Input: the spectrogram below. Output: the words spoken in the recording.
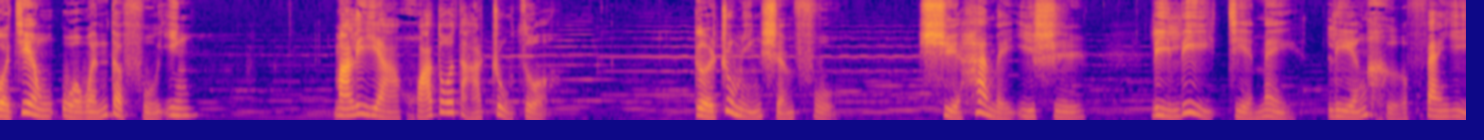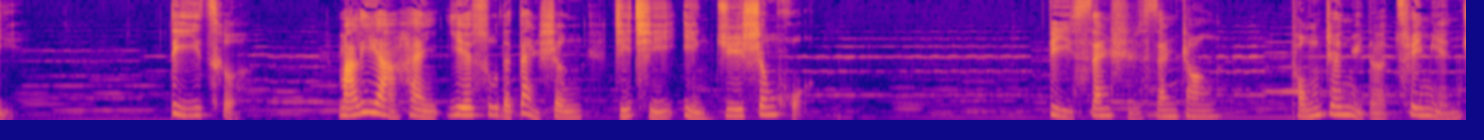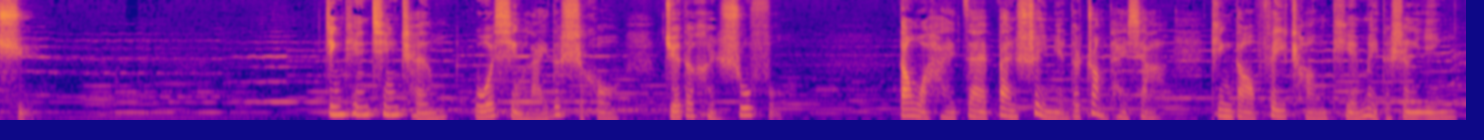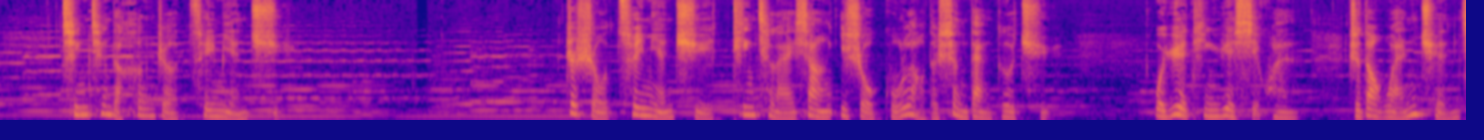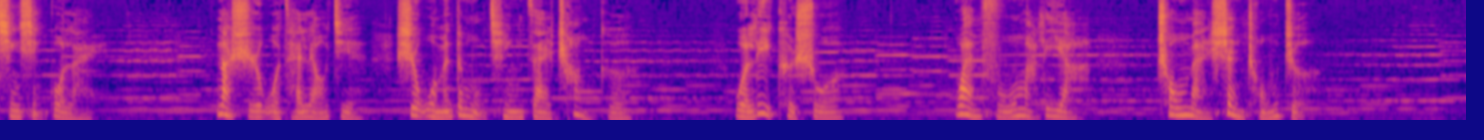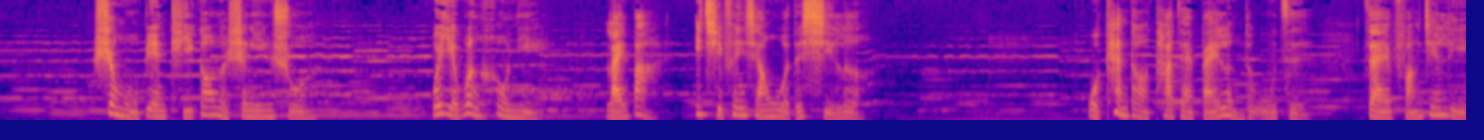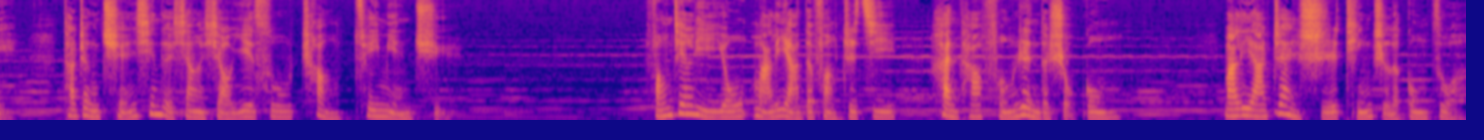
我见我闻的福音，玛利亚·华多达著作，葛著名神父，许汉伟医师，李丽姐妹。联合翻译。第一册：玛利亚和耶稣的诞生。及其隐居生活。第三十三章：童贞女的催眠曲。今天清晨，我醒来的时候，觉得很舒服。当我还在半睡眠的状态下，听到非常甜美的声音，轻轻地哼着催眠曲。这首催眠曲听起来像一首古老的圣诞歌曲。我越听越喜欢，直到完全清醒过来。那时我才了解。是我们的母亲在唱歌，我立刻说：“万福玛利亚，充满圣宠者。”圣母便提高了声音说：“我也问候你，来吧，一起分享我的喜乐。”我看到她在白冷的屋子，在房间里。他正全心的向小耶稣唱催眠曲。房间里有玛利亚的纺织机和她缝纫的手工。玛利亚暂时停止了工作，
